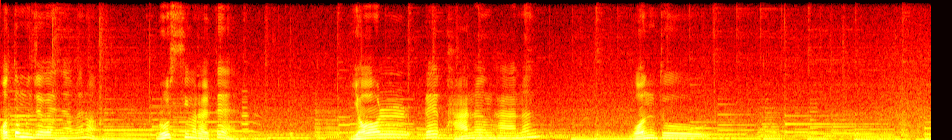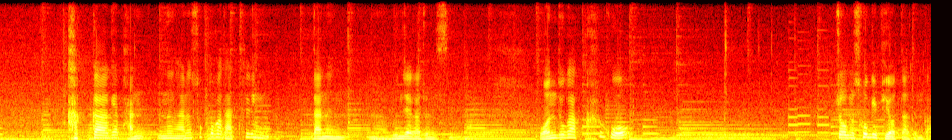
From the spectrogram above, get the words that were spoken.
어떤 문제가 있냐면은 로스팅을 할 때 열에 반응하는 원두 각각의 반응하는 속도가 다 틀린다는 어, 문제가 좀 있습니다. 원두가 크고 좀 속이 비었다든가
